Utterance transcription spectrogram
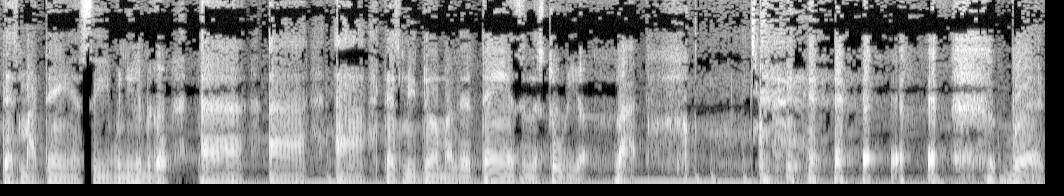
That's my dance. See, when you hear me go, ah, ah, ah, that's me doing my little dance in the studio. Right. but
